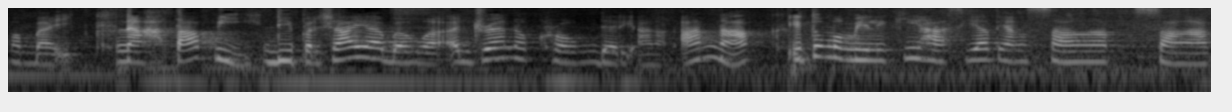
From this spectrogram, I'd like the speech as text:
membaik. Nah, tapi dipercaya bahwa adrenochrome dari anak-anak itu memiliki memiliki khasiat yang sangat sangat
